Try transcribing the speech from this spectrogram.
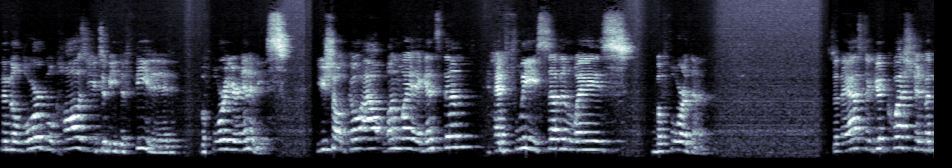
then the Lord will cause you to be defeated before your enemies. You shall go out one way against them and flee seven ways before them. So they asked a good question, but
